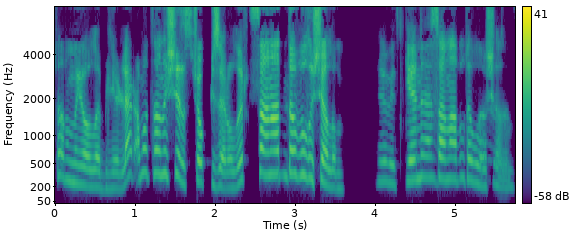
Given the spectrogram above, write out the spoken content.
tanımıyor olabilirler. Ama tanışırız çok güzel olur. Sanatta buluşalım. Evet, genel Sanatta buluşalım.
